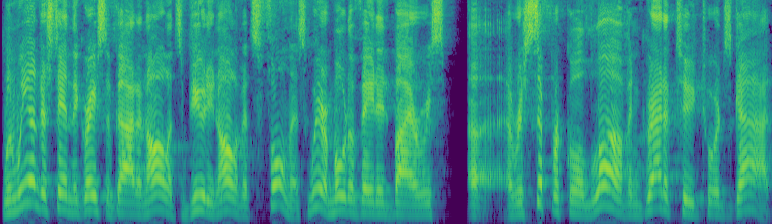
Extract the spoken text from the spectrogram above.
When we understand the grace of God in all its beauty and all of its fullness, we are motivated by a, uh, a reciprocal love and gratitude towards God.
